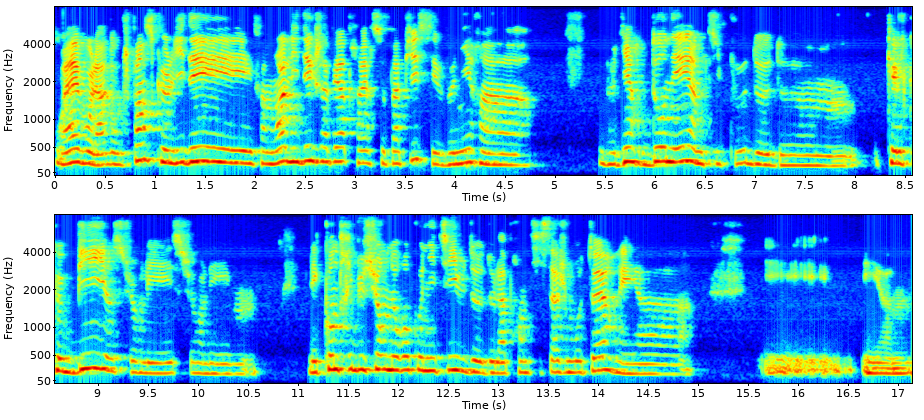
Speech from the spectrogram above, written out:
Ouais, voilà. Donc je pense que l'idée, enfin moi, l'idée que j'avais à travers ce papier, c'est venir, euh, venir donner un petit peu de, quelques billes sur les, sur les, les contributions neurocognitives de, l'apprentissage moteur et euh,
